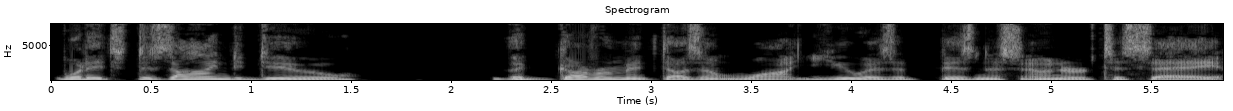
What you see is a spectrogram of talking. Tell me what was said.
What it's designed to do, the government doesn't want you as a business owner to say,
